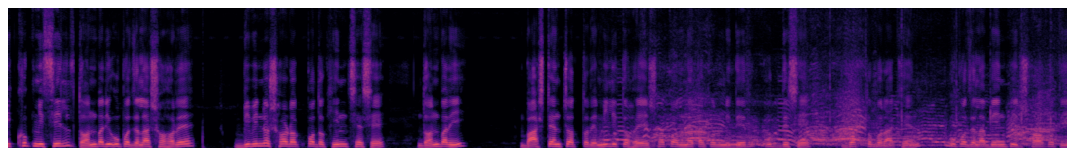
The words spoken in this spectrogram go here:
বিক্ষোভ মিছিল ধনবাড়ি উপজেলা শহরে বিভিন্ন সড়ক পদক্ষীণ শেষে ধনবাড়ি বাসস্ট্যান্ড চত্বরে মিলিত হয়ে সকল নেতাকর্মীদের উদ্দেশ্যে বক্তব্য রাখেন উপজেলা বিএনপির সভাপতি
